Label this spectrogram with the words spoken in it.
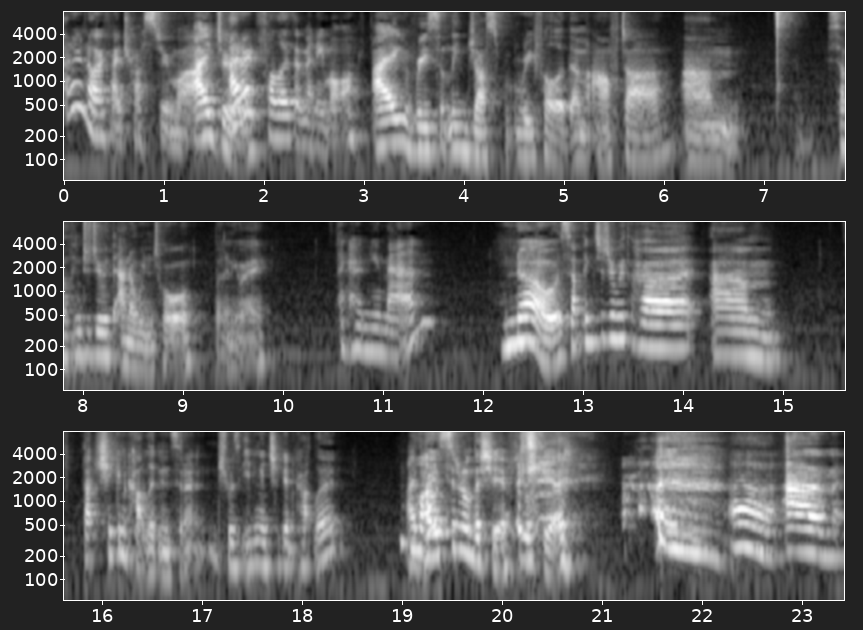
I don't know if I trust Deux Moi. I do. I don't follow them anymore. I recently just refollowed them after um, something to do with Anna Wintour. But anyway. And her new man. No, something to do with her um that chicken cutlet incident. She was eating a chicken cutlet. I What? posted it on the shift. You'll see it. Um,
